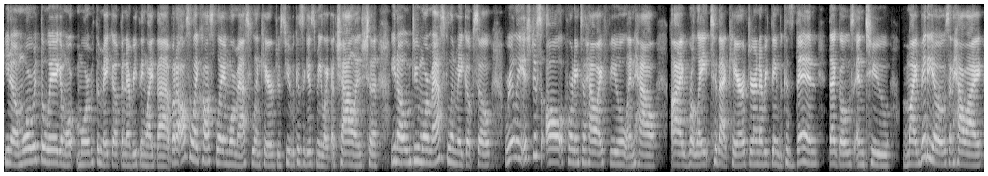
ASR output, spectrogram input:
you know, more with the wig and more more with the makeup and everything like that. But I also like cosplaying more masculine characters too because it gives me like a challenge to, you know, do more masculine makeup. So really it's just all according to how I feel and how I relate to that character and everything because then that goes into my videos and how I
